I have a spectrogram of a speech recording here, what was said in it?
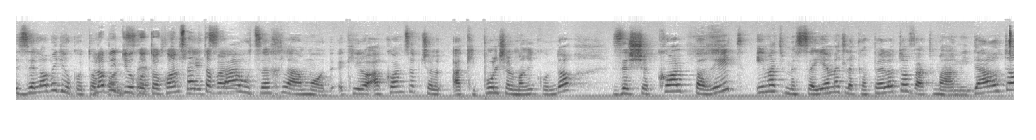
זה לא בדיוק אותו לא קונספט. בדיוק אותו קונספט, כי אצלה אבל- הוא צריך לעמוד. כאילו, הקונספט של הקיפול של מארי קונדו, זה שכל פריט, אם את מסיימת לקפל אותו ואת מעמידה אותו,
